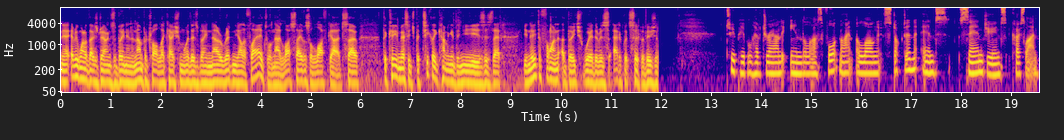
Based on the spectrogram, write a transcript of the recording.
Now, every one of those drownings have been in an unpatrolled location where there's been no red and yellow flags or no lifesavers or lifeguards. So, the key message, particularly coming into New Year's, is that you need to find a beach where there is adequate supervision. Two people have drowned in the last fortnight along Stockton and Sand Dunes coastline,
